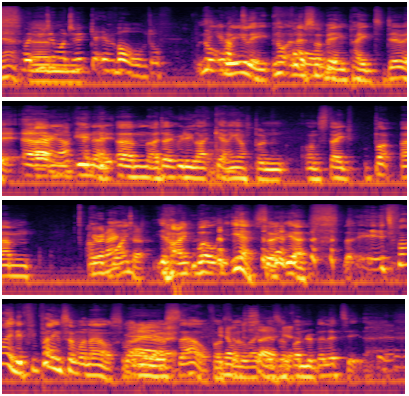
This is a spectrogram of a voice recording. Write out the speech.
yeah. Well, you don't want Um, to get involved or Not you have to really, not unless I'm being paid to do it. Fair Um, enough. You know, um, I don't really like getting up and on stage, but um, You're an actor. Yeah, I, well, yeah. So yeah, it's fine if you're playing someone else rather Right, than right. yourself. I You feel like say, there's a yeah. vulnerability there.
